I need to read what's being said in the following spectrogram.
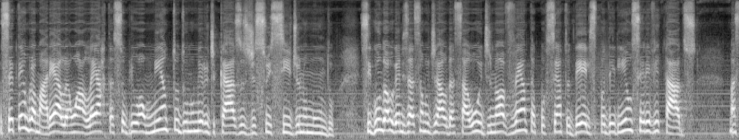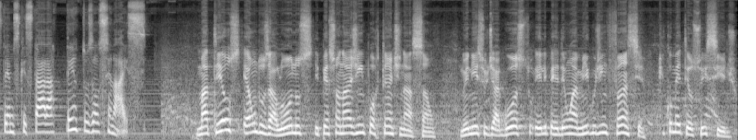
O Setembro Amarelo é um alerta sobre o aumento do número de casos de suicídio no mundo. Segundo a Organização Mundial da Saúde, 90% deles poderiam ser evitados. Mas temos que estar atentos aos sinais. Mateus é um dos alunos e personagem importante na ação. No início de agosto, ele perdeu um amigo de infância que cometeu suicídio.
